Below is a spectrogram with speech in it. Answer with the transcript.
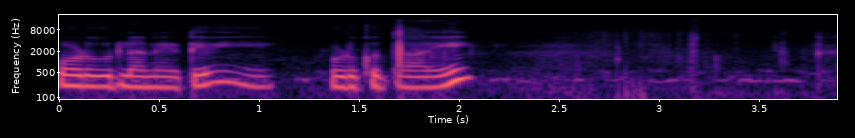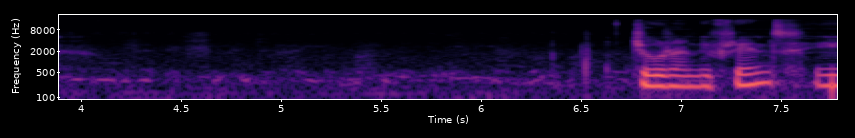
కోడిగుడ్లు అనేటివి ఉడుకుతాయి. చూడండి ఫ్రెండ్స్ ఈ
